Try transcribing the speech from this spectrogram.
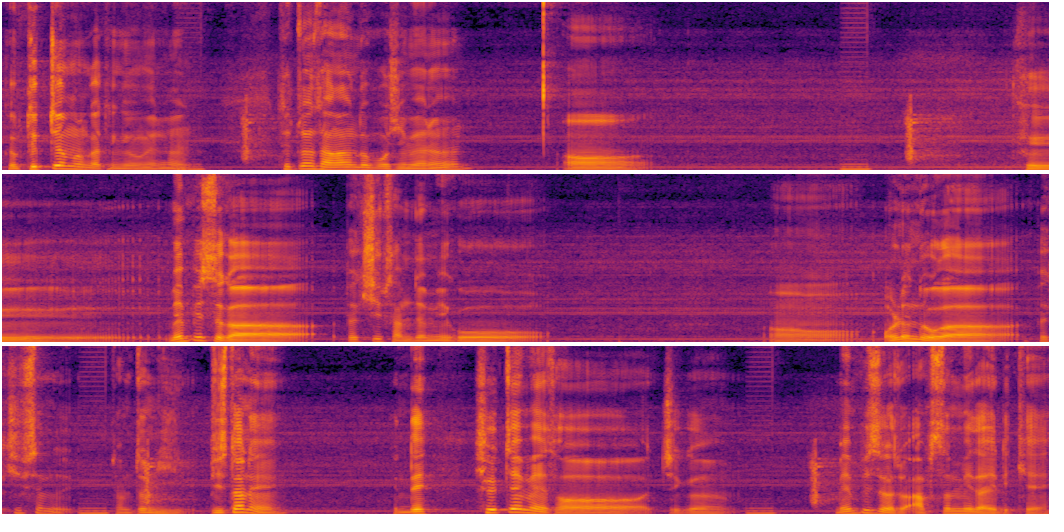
그럼 득점원 같은 경우에는 득점 상황도 보시면은 어 그 멤피스가 113점이고 어 올랜도가 113.2 비슷하네. 근데 실점에서 지금 멤피스가 좀 앞섭니다 이렇게.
